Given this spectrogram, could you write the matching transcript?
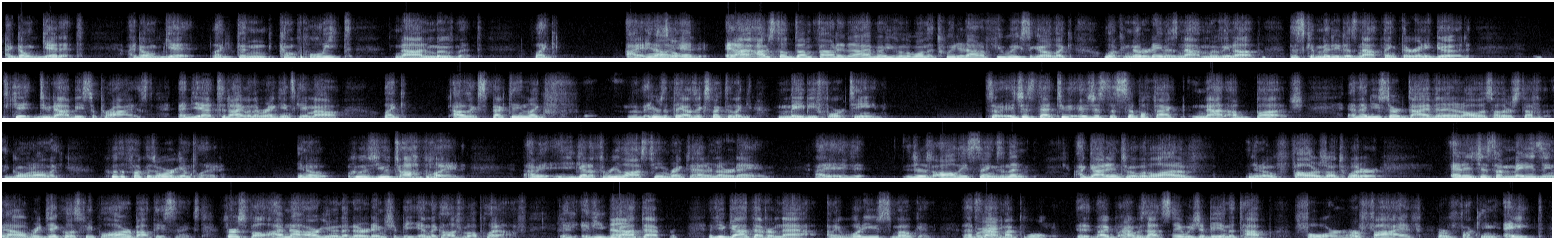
I don't get it. I don't get like the complete non-movement. Like I, you know, so, and and I, am still dumbfounded, and I'm even the one that tweeted out a few weeks ago, like, look, Notre Dame is not moving up. This committee does not think they're any good. Do not be surprised. And yet tonight, when the rankings came out, like I was expecting, like, here's the thing, I was expecting like maybe 14. So it's just that too. It's just a simple fact, not a budge. And then you start diving in and all this other stuff going on. Like, who the fuck has Oregon played? You know, who has Utah played? I mean, you got a three loss team ranked ahead of Notre Dame. I, it, there's all these things. And then I got into it with a lot of, you know, followers on Twitter. And it's just amazing how ridiculous people are about these things. First of all, I'm not arguing that Notre Dame should be in the college football playoff. If, if you no. got that, if you got that from that, I mean, what are you smoking? That's right. not my point. It, my, right. I was not saying we should be in the top four or five or fucking eight.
